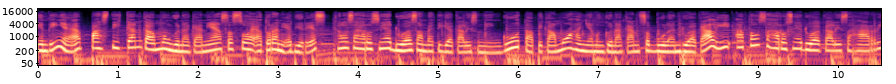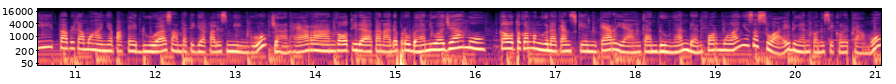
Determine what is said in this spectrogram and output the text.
Intinya, pastikan kamu menggunakannya sesuai aturan ya Beauties. Kalau seharusnya 2-3 kali seminggu, tapi kamu hanya menggunakan sebulan dua kali, atau seharusnya dua kali sehari, tapi kamu hanya pakai 2-3 kali seminggu, jangan heran kalau tidak akan ada perubahan di wajahmu. Kalau tekun menggunakan skincare yang kandungan dan formulanya sesuai dengan kondisi kulit kamu,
